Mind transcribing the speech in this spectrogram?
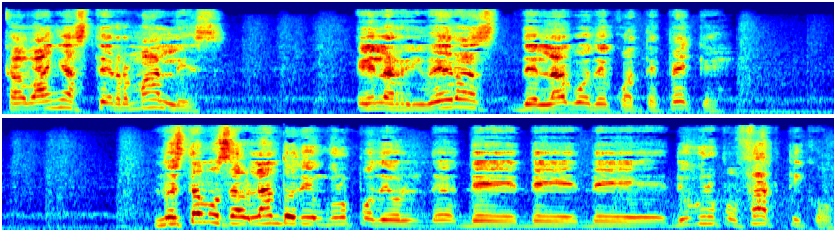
cabañas termales en las riberas del lago de Coatepeque. No estamos hablando de un grupo de, un grupo fáctico,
